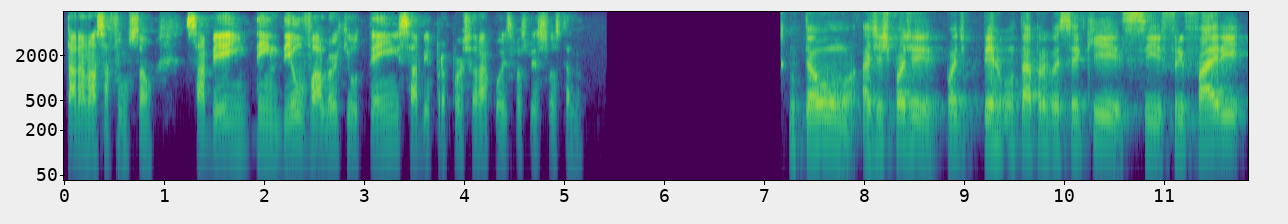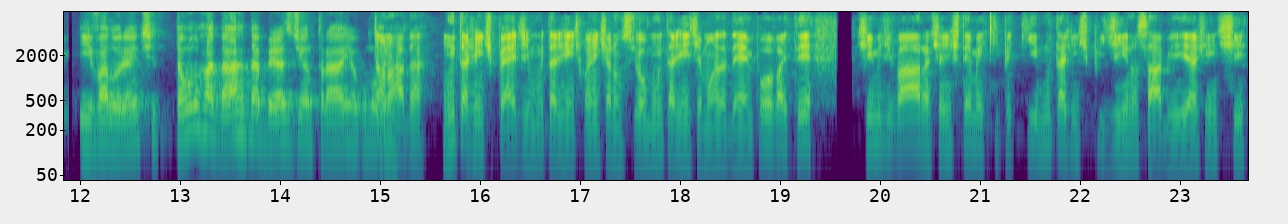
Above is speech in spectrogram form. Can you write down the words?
tá na nossa função, saber entender o valor que eu tenho e saber proporcionar coisas para as pessoas também. Então, a gente pode, pode perguntar para você que se Free Fire e Valorant estão no radar da Bears de entrar em algum Estão no momento. radar. Muita gente pede, muita gente, quando a gente anunciou, muita gente manda DM, pô, vai ter time de Valorant, a gente tem uma equipe aqui, muita gente pedindo, sabe? E a gente,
